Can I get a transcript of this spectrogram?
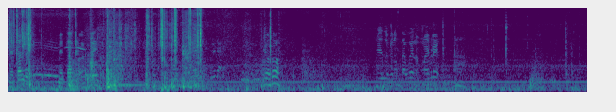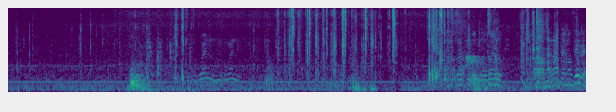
Metal de, metal para. ¿Qué pasó? Es lo que no está bueno, my friend. Muy bueno, muy bueno. Más rápido, muy bueno. Trabajar rápido no sirve.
